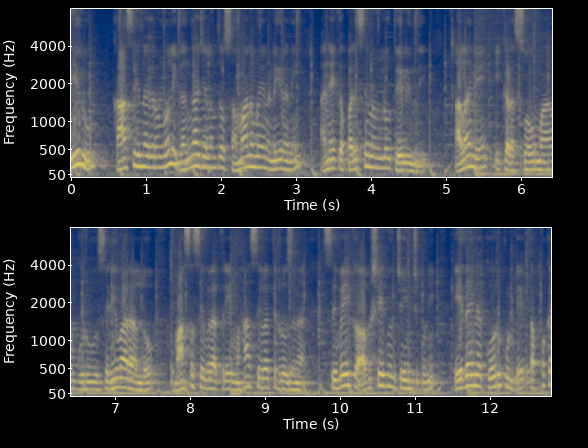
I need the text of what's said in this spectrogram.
నీరు కాశీనగరంలోని గంగా జలంతో సమానమైన నీరని అనేక పరిశీలనలో తేలింది. అలానే ఇక్కడ సోమ గురువు శనివారాల్లో మాస శివరాత్రి మహాశివరాత్రి రోజున శివయ్యకు అభిషేకం చేయించుకుని ఏదైనా కోరుకుంటే తప్పక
